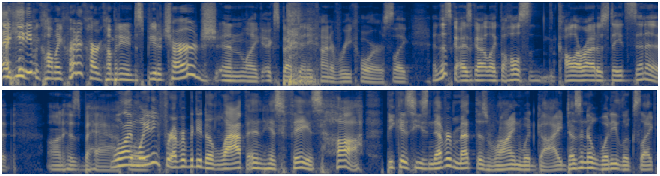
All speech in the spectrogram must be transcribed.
I, and can't he- even call my credit card company and dispute a charge and like expect any kind of recourse. Like, and this guy's got like the whole Colorado State Senate on his behalf. Well, I'm Like, waiting for everybody to laugh in his face, ha, because he's never met this Rhinewood guy, doesn't know what he looks like.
